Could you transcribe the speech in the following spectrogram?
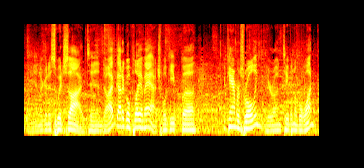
And they're going to switch sides. And I've got to go play a match. We'll keep uh, the cameras rolling here on table number one.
